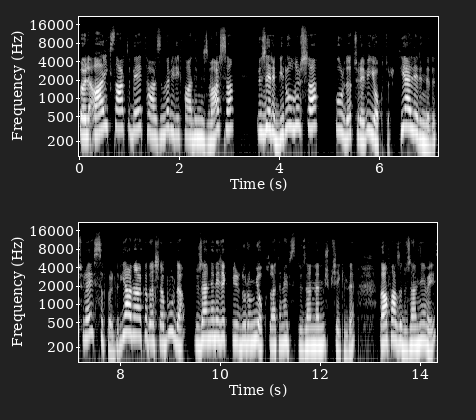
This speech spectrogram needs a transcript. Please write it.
Böyle ax artı b tarzında bir ifademiz varsa üzeri 1 olursa burada türevi yoktur. Diğerlerinde de türev sıfırdır. Yani arkadaşlar burada düzenlenecek bir durum yok. Zaten hepsi düzenlenmiş bir şekilde. Daha fazla düzenleyemeyiz.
